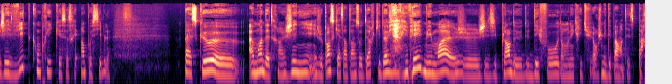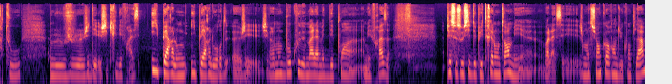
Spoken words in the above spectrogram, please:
j'ai vite compris que ce serait impossible parce que à moins d'être un génie et je pense qu'il y a certains auteurs qui doivent y arriver, mais moi j'ai plein de, défauts dans mon écriture. Je mets des parenthèses partout. J'écris des, phrases hyper longues, hyper lourdes. Euh, j'ai vraiment beaucoup de mal à mettre des points à, mes phrases. J'ai ce souci depuis très longtemps, mais euh, voilà, je m'en suis encore rendu compte là.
